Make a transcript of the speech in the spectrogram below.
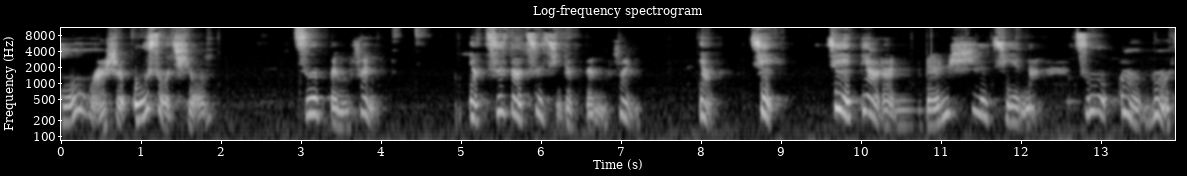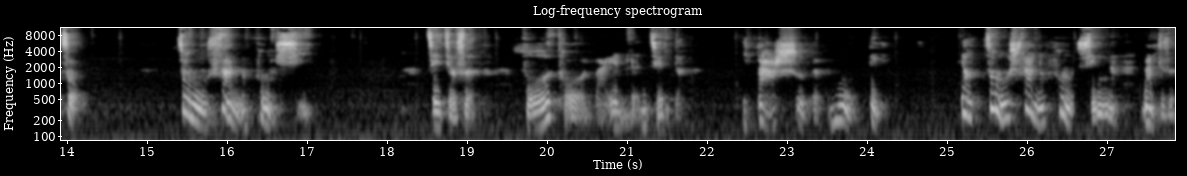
佛法是无所求，知本分，要知道自己的本分，要戒戒掉了人世间呐，诸恶莫作，众善奉行，这就是佛陀来人间的一大事的目的。要众善奉行呢，那就是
